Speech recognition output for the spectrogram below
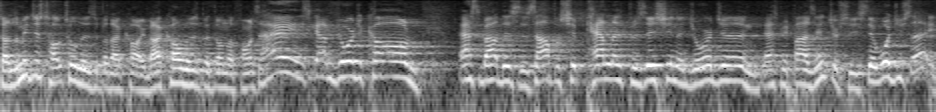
So let me just talk to Elizabeth. I call you. I call Elizabeth on the phone and say, hey, this guy from Georgia called and asked about this discipleship catalyst position in Georgia and asked me if I was interested. She said, what'd you say?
